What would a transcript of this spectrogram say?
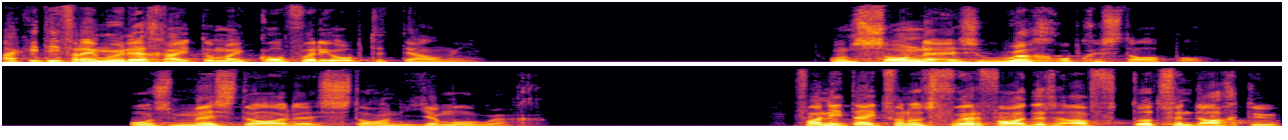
Ek het nie vrymoedigheid om my kop voor U op te tel nie. Ons sonde is hoog opgestapel. Ons misdade staan hemelhoog. Van die tyd van ons voorvaders af tot vandag toe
